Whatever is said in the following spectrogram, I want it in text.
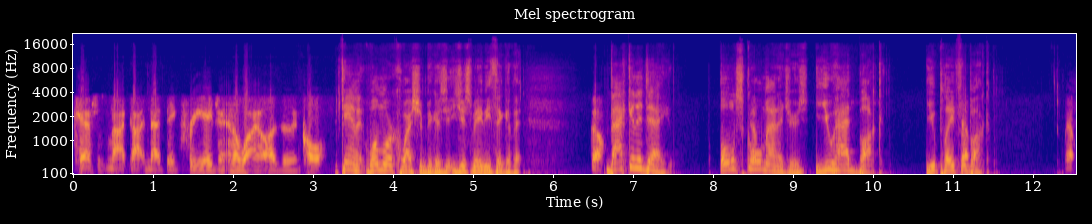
Cash has not gotten that big free agent in a while, other than Cole. Damn it! One more question because you just made me think of it. Go. Back in the day, old school managers, you had Buck. You played for Buck. Yep.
